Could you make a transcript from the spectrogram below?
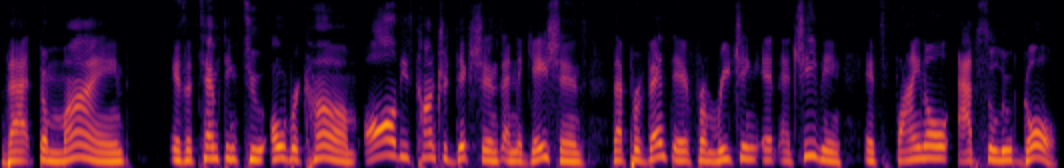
that the mind is attempting to overcome all these contradictions and negations that prevent it from reaching and achieving its final absolute goal.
